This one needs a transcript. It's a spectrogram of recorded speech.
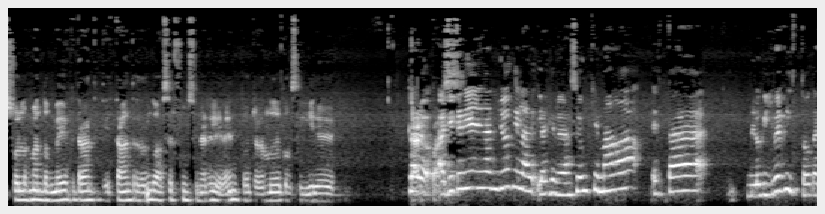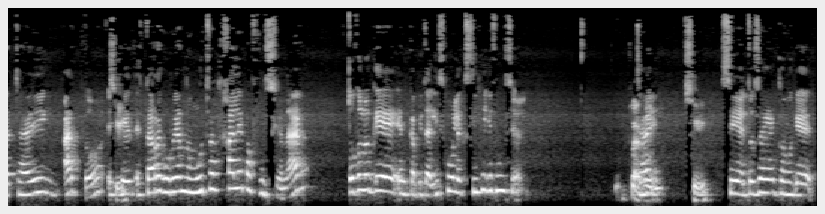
son los mandos medios que estaban, estaban tratando de hacer funcionar el evento, tratando de conseguir... eh, Claro, carpas. aquí quería llegar yo que la, la generación quemada está, lo que yo he visto, ¿cachai? Harto, es Sí. que está recurriendo mucho al jale para funcionar todo lo que el capitalismo le exige que funcione. Claro, sí, Sí, entonces como que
